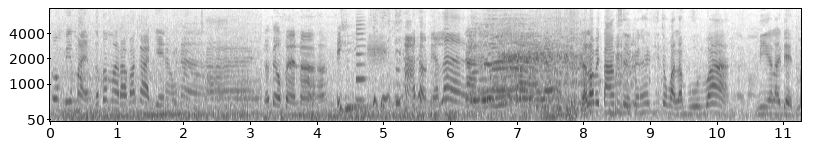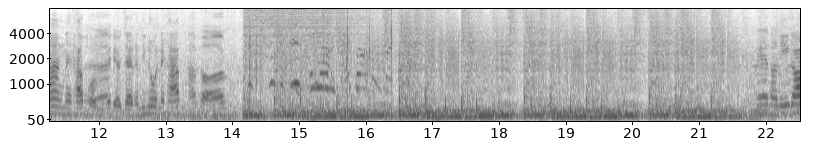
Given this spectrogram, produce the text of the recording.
ช่วงปีใหม่มันก็ต้องมารับอากาศเย็นหนาวหนาวใช่ แล้วไม่เอาแฟนมาเหรอฮะหาแถวเนี้ยแหละ เดี๋ยวเราไปตามสืบกันให้ที่จังหวัดลำพูนว่ามีอะไรเด็ดมั่งนะครับผมอ่าก็เดี๋ยวเจอกันที่นู่นนะครับ ครับผมโอเคตอนนี้ก็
